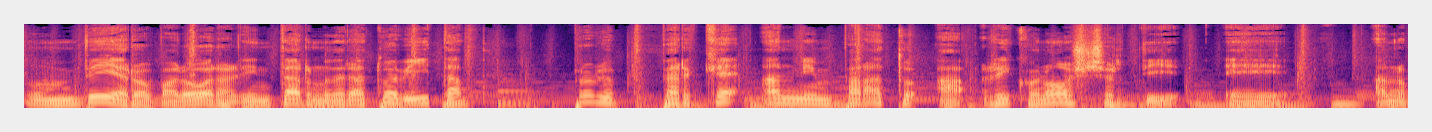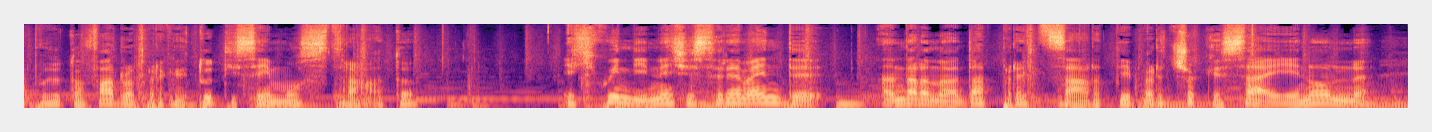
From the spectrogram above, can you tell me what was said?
un vero valore all'interno della tua vita proprio perché hanno imparato a riconoscerti e hanno potuto farlo perché tu ti sei mostrato e che quindi necessariamente andranno ad apprezzarti per ciò che sei e non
